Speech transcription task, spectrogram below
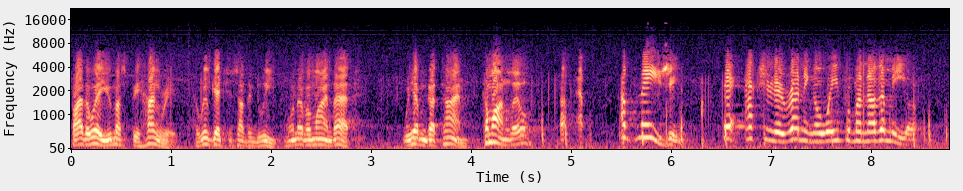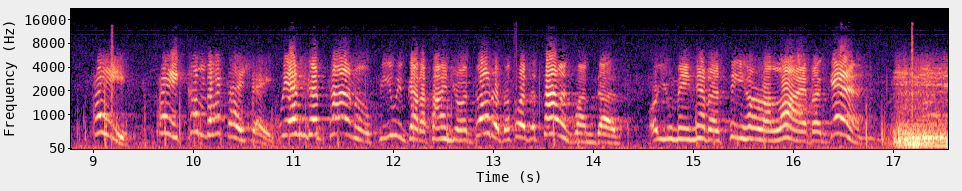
By the way, you must be hungry. We'll get you something to eat. Well, never mind that. We haven't got time. Come on, Lil. Uh, uh, amazing. They're actually running away from another meal. Hey, hey, come back, I say. We haven't got time, O.P. We've got to find your daughter before the Silent One does, or you may never see her alive again.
